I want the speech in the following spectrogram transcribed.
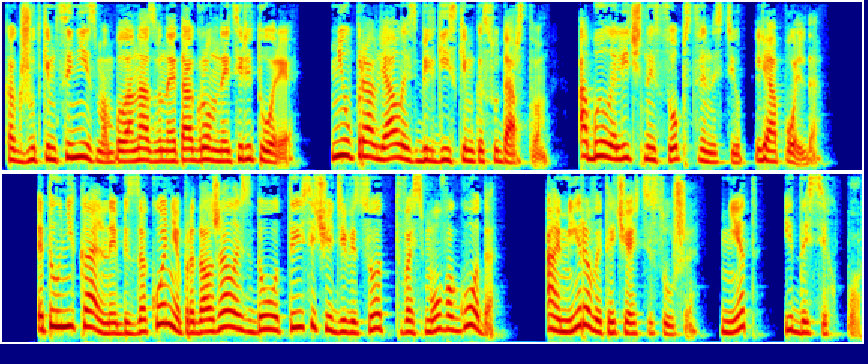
как жутким цинизмом была названа эта огромная территория, не управлялось бельгийским государством, а было личной собственностью Леопольда. Это уникальное беззаконие продолжалось до 1908 года, а мира в этой части суши нет и до сих пор.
